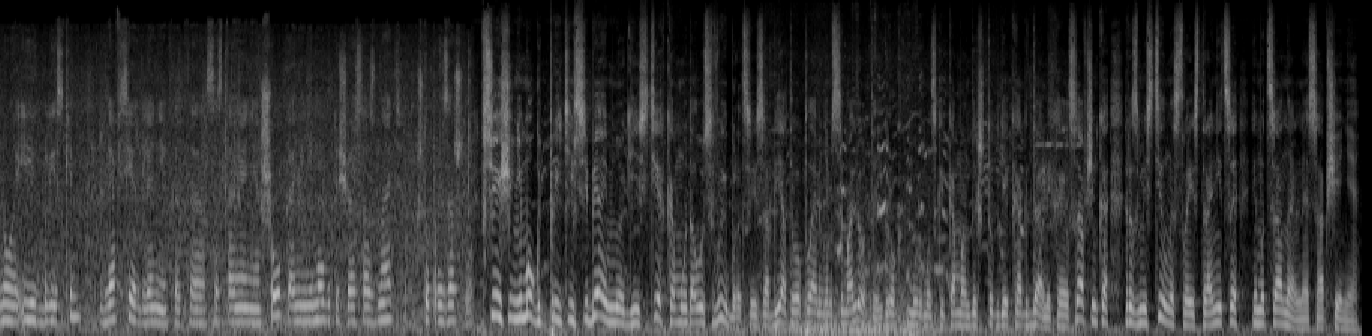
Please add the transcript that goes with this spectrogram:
но и их близким. Для всех для них это состояние шока. Они не могут еще осознать, что произошло. Все еще не могут прийти в себя и многие из тех, кому удалось выбраться из объятого пламенем самолета. Игрок мурманской команды «Что, где, когда» Михаил Савченко разместил на своей странице эмоциональное сообщение.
